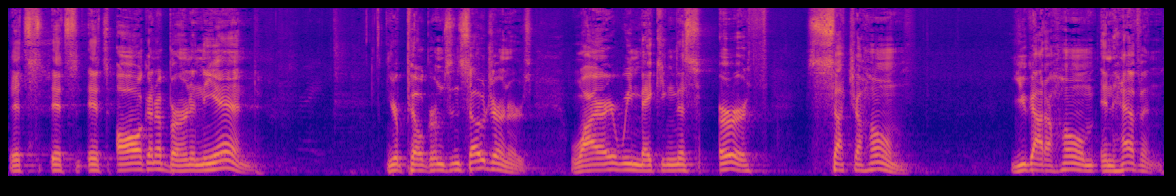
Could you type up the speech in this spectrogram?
It's, it's, it's all going to burn in the end. You're pilgrims and sojourners. Why are we making this earth such a home? You got a home in heaven.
